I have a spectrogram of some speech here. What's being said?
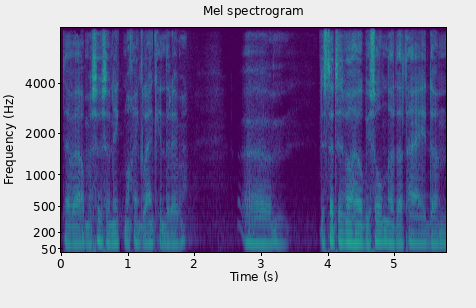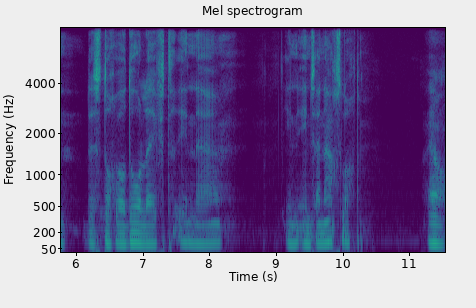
Terwijl mijn zus en ik nog geen kleinkinderen hebben. Ehm, dus dat is wel heel bijzonder dat hij dan dus toch wel doorleeft in, eh, in, in zijn nageslacht. Ja.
